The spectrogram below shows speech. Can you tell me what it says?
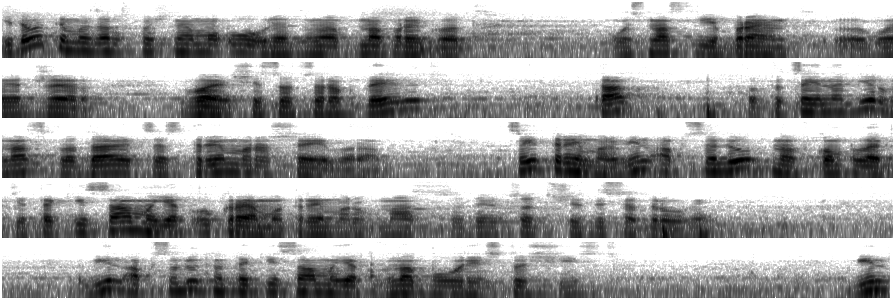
І давайте ми зараз почнемо огляд. Наприклад, ось у нас є бренд е, Voyager V649. Так? Тобто цей набір в нас складається з тримера шейвера. Цей тример він абсолютно в комплекті такий самий, як окремо тример в нас 962. Він абсолютно такий самий, як в наборі 106. Він,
